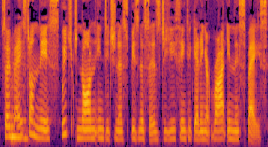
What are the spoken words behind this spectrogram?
So, Mm. based on this, which non Indigenous businesses do you think are getting it right in this space?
